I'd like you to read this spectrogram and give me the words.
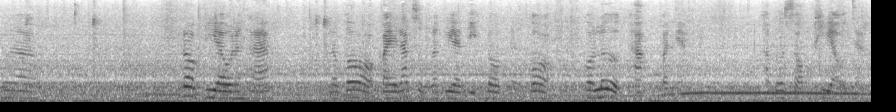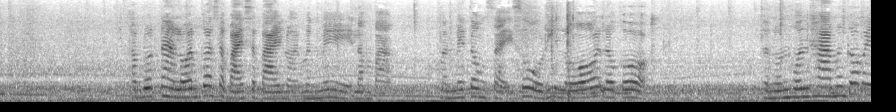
เมืองรอบเดียวนะคะ แล้วก็ไปรับส่งนักเรียนอีกรอบหนึ่งก็ก็เลิกพักวันเนี้ย สองเที่ยวจ้ะขับรถหน้าร้อนก็สบายสบายหน่อยมันไม่ลำบาก มันไม่ต้องใส่โซ่ที่ล้อแล้วก็ ถนนหนทางมันก็ไม่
